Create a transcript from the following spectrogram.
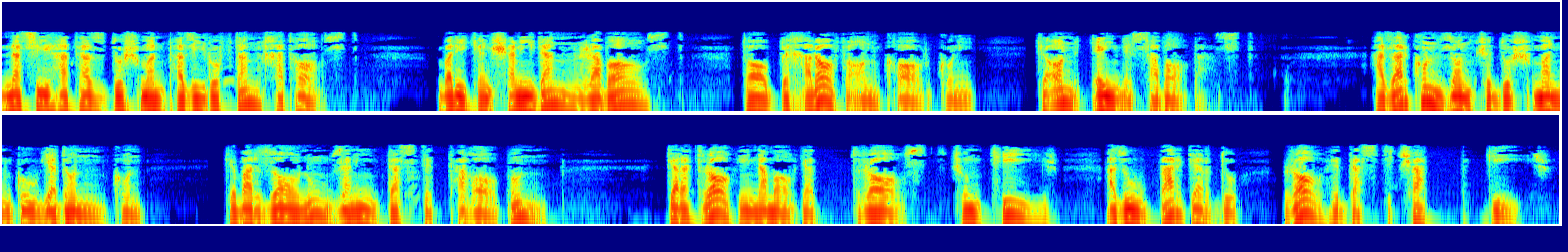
نصیحت از دشمن پذیرفتن خطاست ولیکن شنیدن رواست تا به خلاف آن کار کنی که آن عین ثواب است. حذر کن چه دشمن گویدان کن که بر زانو زنی دست تقابن. گرت راهی نماید راست چون تیر از او برگرد و راه دست چپ گیر.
